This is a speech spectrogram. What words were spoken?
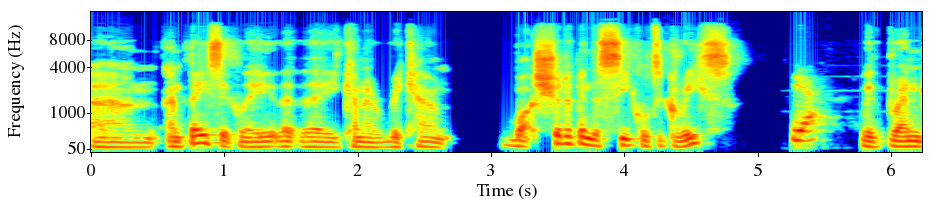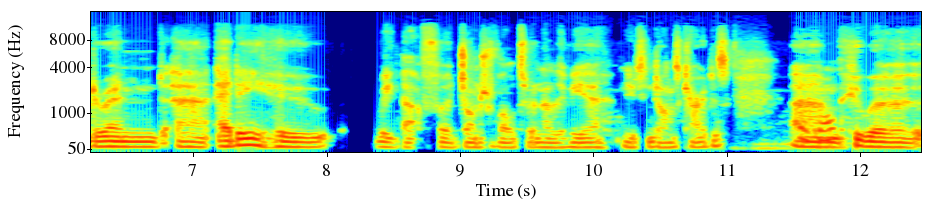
Um, and basically, that they kind of recount what should have been the sequel to Grease. Yeah. with Brenda and uh, Eddie, who read that for John Travolta and Olivia Newton-John's characters, um, Okay. who were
